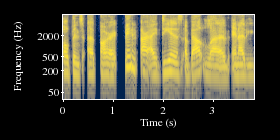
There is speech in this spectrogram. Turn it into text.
opens up our our ideas about love and i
